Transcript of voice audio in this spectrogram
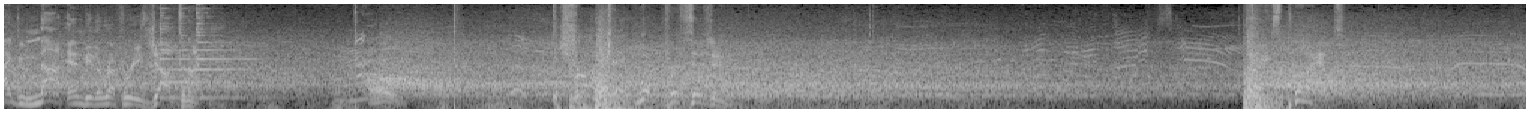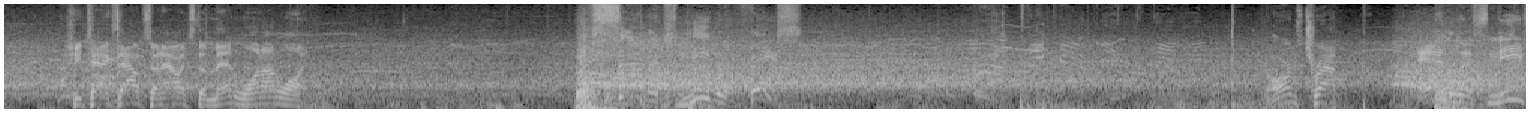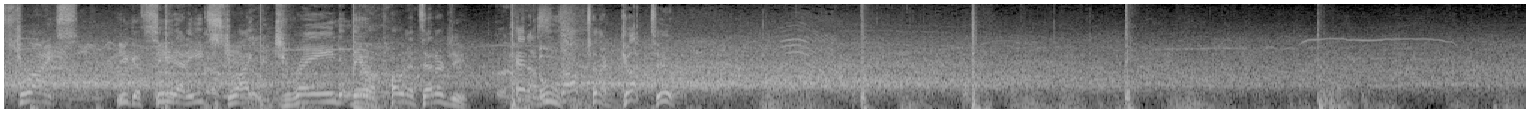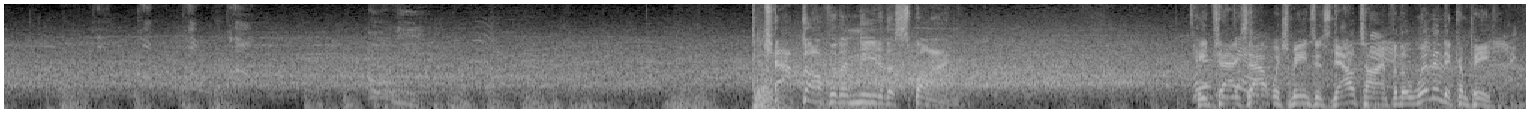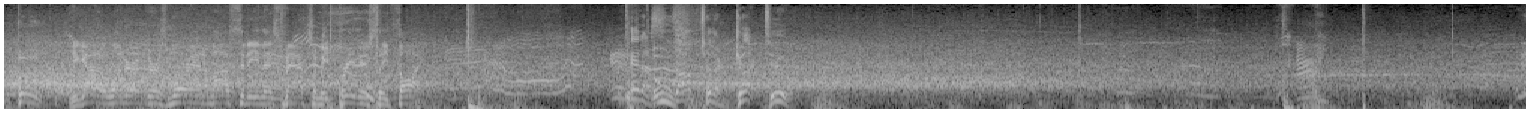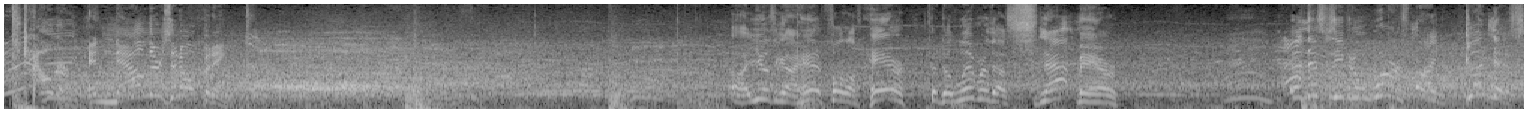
I do not envy the referee's job tonight. Oh. Drop kick with precision. Face plant. She tags out, so now it's the men one-on-one. -on -one. Savage knee to the face. The arms trapped. Knee strikes. You could see that each strike drained their opponent's energy. And a Oof. stop to the gut, too. Capped off with a knee to the spine. He tags out, which means it's now time for the women to compete. Boom. You got to wonder if there's more animosity in this match than we previously thought. And a Oof. stop to the gut, too. Counter. And now there's an opening. Uh, using a handful of hair to deliver the snapmare. And this is even worse. My goodness.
